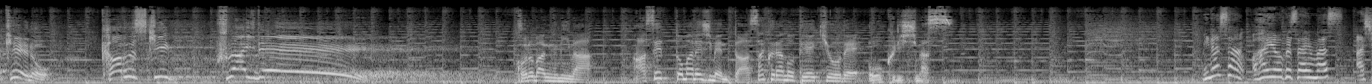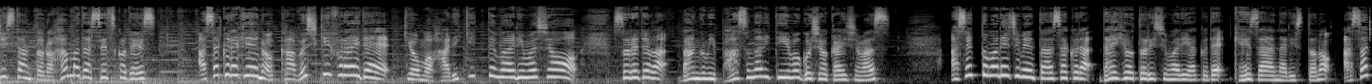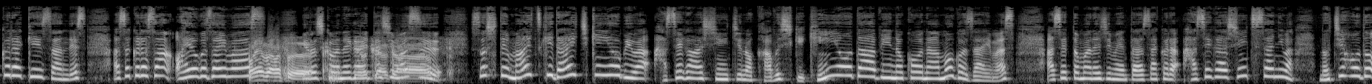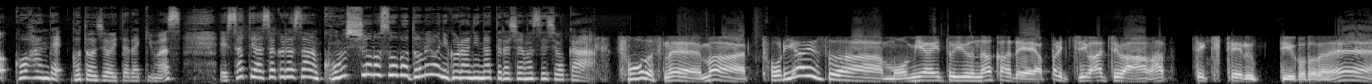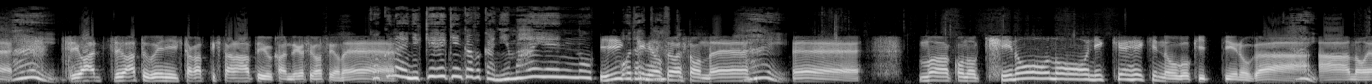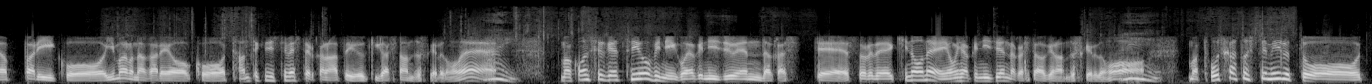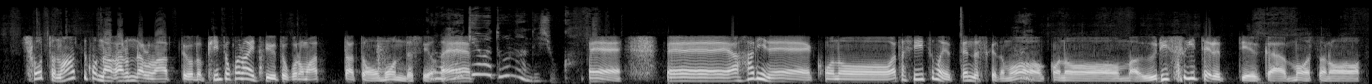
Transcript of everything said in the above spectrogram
倉慶の株式フライデー。この番組はアセットマネジメント朝倉の提供でお送りします。皆さんおはようございます。アシスタントの浜田節子です。朝倉慶の株式フライデー。今日も張り切ってまいりましょう。それでは番組パーソナリティをご紹介します。アセットマネジメント朝倉代表取締役で経済アナリストの朝倉慶さんです。朝倉さん、おはようございます。おはようございます。よろしくお願いいたします。そして毎月第一金曜日は、長谷川新一の株式金曜ダービーのコーナーもございます。アセットマネジメント朝倉、長谷川新一さんには、後ほど後半でご登場いただきます。えさて、朝倉さん、今週の相場どのようにご覧になっていらっしゃいますでしょうか？そうですね。まあ、とりあえずは、揉み合いという中で、やっぱりじわじわ上がって、ってきてるっていうことでね、はい、じわじわと上に行きたがってきたなという感じがしますよね。国内日経平均株価2万円の一気に乗せましたもんね。はい、ええ。ー、まあ、この昨日の日経平均の動きっていうのが、はい、あの、やっぱりこう、今の流れをこう、端的に示してるかなという気がしたんですけれどもね。はい、まあ、今週月曜日に520円高して、それで昨日ね、420円高したわけなんですけれども、まあ、投資家として見ると、ちょっとなんでこう上がるんだろうなってことピンとこないっていうところもあったと思うんですよね。背景はどうなんでしょうか？ええ。ー、えー、やはりね、この、私いつも言ってるんですけども、はい、この、まあ、売りすぎてるっていうか、もうその、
